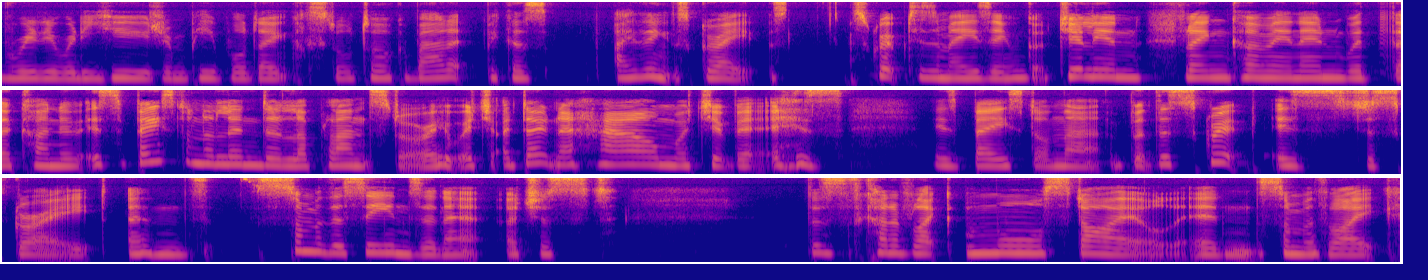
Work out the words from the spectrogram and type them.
really really huge and people don't still talk about it because i think it's great the script is amazing we've got gillian flynn coming in with the kind of it's based on a Lynda La Plante story which i don't know how much of it is is based on that but the script is just great and some of the scenes in it are just there's kind of like more style in some of like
